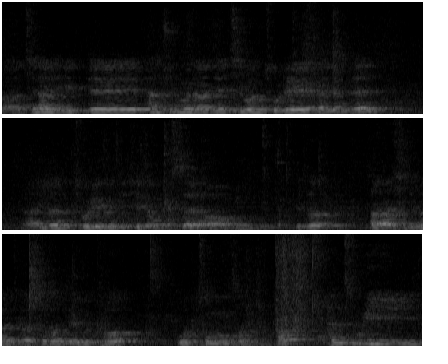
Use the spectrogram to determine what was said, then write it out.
어, 지난 회기 때 단출문화재 지원 조례 관련된 아, 이런 조례도 이제 제정을 했어요. 네. 그래서 잘 아시지만 제가 초선 때부터 5층 선집합 환수위원회에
